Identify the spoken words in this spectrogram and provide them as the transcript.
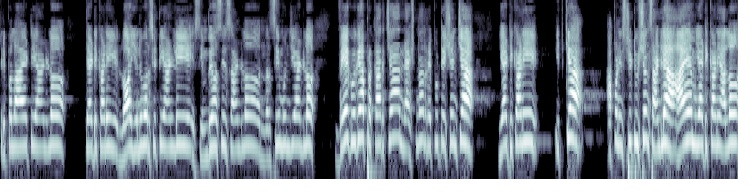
ट्रिपल आय टी आणलं त्या ठिकाणी लॉ युनिव्हर्सिटी आणली सिम्बिओसिस आणलं नरसिंह मुंजी आणलं वेगवेगळ्या प्रकारच्या नॅशनल रेप्युटेशनच्या या ठिकाणी इतक्या आपण इन्स्टिट्यूशन्स आणल्या. आय एम या ठिकाणी आलं.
